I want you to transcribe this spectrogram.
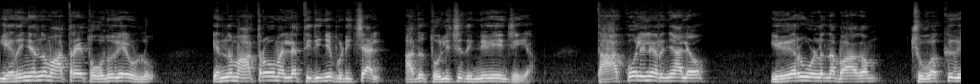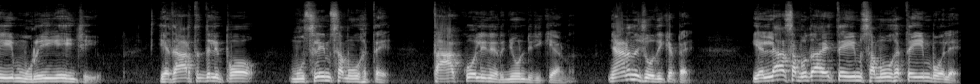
എറിഞ്ഞെന്ന് മാത്രമേ തോന്നുകയുള്ളൂ. എന്ന് മാത്രവുമല്ല തിരിഞ്ഞു പിടിച്ചാൽ അത് തൊലിച്ച് തിന്നുകയും ചെയ്യാം. താക്കോലിനെറിഞ്ഞാലോ ഏറുകൊള്ളുന്ന ഭാഗം ചുവക്കുകയും മുറിയുകയും ചെയ്യും. യഥാർത്ഥത്തിൽ ഇപ്പോൾ മുസ്ലിം സമൂഹത്തെ താക്കോലിനെറിഞ്ഞുകൊണ്ടിരിക്കുകയാണ്. ഞാനൊന്ന് ചോദിക്കട്ടെ? എല്ലാ സമുദായത്തെയും സമൂഹത്തെയും പോലെ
